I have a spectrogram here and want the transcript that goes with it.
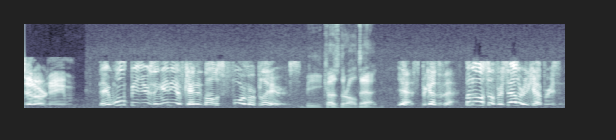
said our name. They won't be using any of Cannonball's former players. Because they're all dead. Yes, because of that. But also for salary cap reasons.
